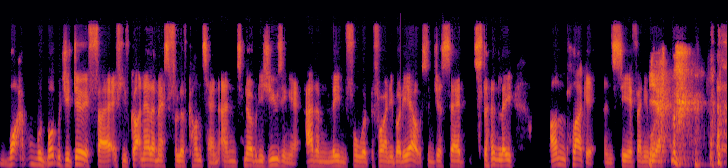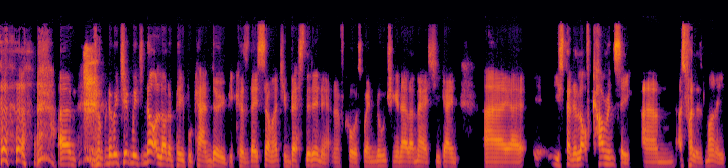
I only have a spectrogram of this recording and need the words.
what what would you do if uh, if you've got an LMS full of content and nobody's using it? Adam leaned forward before anybody else and just said sternly, "Unplug it and see if anyone." Yeah. um, which which not a lot of people can do because there's so much invested in it, and of course, when launching an LMS, you gain uh, you spend a lot of currency um, as well as money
